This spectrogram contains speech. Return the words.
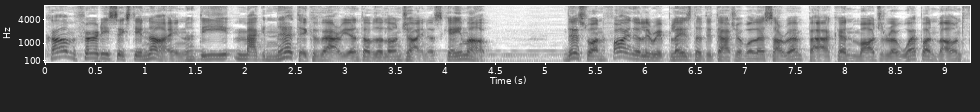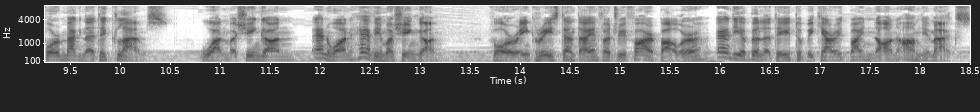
Come 3069, the magnetic variant of the Longinus came up. This one finally replaced the detachable SRM pack and modular weapon mount for magnetic clamps, one machine gun and one heavy machine gun, for increased anti-infantry firepower and the ability to be carried by non-OmniMechs.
